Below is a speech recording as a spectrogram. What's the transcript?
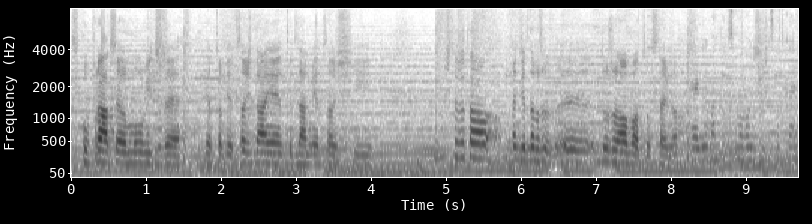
współpracę umówić, że ja Tobie coś daję, Ty dla mnie coś i myślę, że to będzie dobrze, y, dużo owoców z tego. A jakby Pan podsumował dzisiejsze spotkanie?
